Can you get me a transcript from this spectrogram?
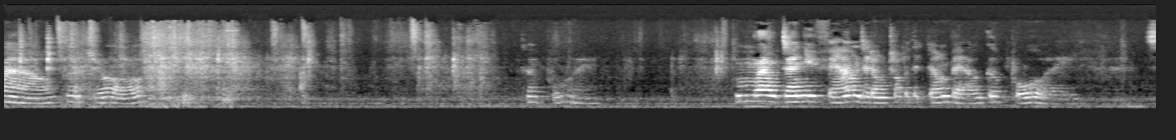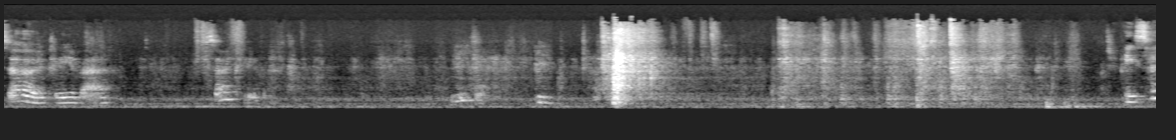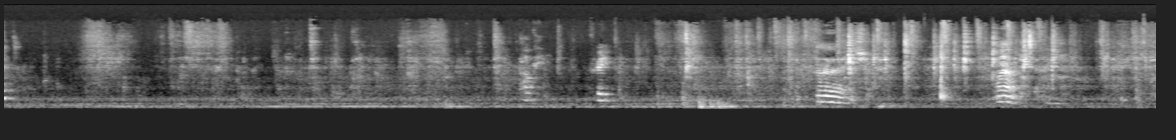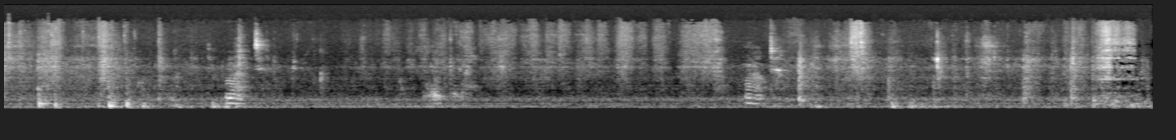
Wow, good job. Good boy. Mm, well done, you found it on top of the dumbbell. Good boy. So clever. So clever. Piece it. Okay. Free. Good. Well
